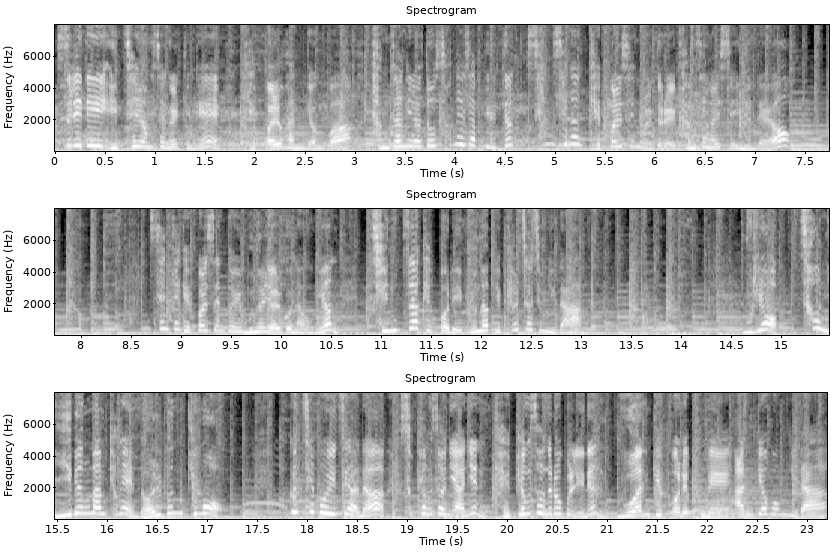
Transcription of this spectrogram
3D 입체 영상을 통해 갯벌 환경과 당장이라도 손에 잡힐 듯 생생한 갯벌 생물들을 감상할 수 있는데요. 생태 갯벌 센터의 문을 열고 나오면 진짜 갯벌이 눈앞에 펼쳐집니다. 무려 1,200만 평의 넓은 규모. 끝이 보이지 않아 수평선이 아닌 개평선으로 불리는 무한 갯벌의 품에 안겨봅니다.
